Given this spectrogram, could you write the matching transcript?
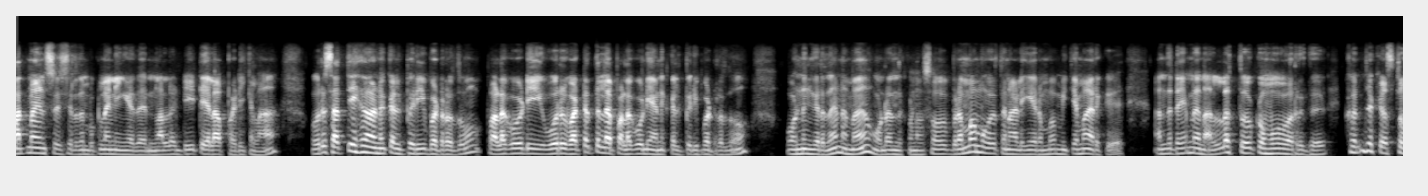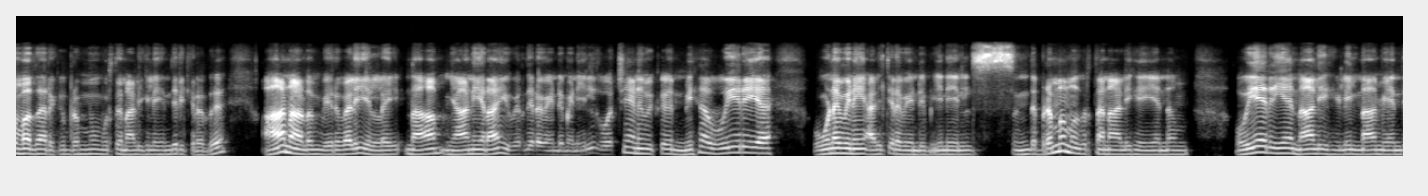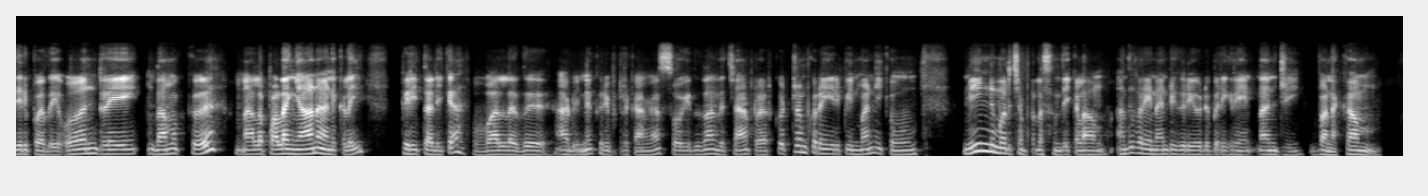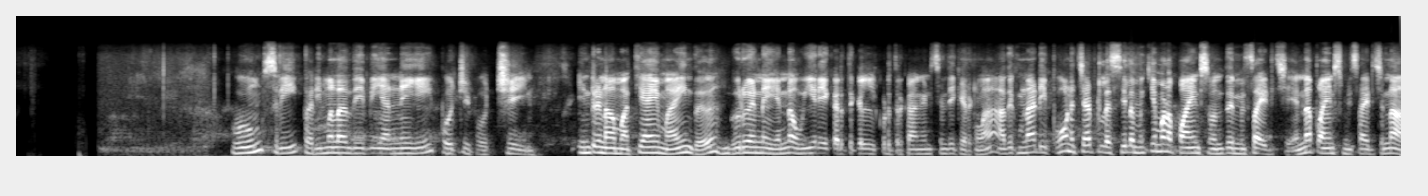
ஆத்மா இன்ஸ்டியூஷன் புக்கில் நீங்கள் இதை நல்ல டீட்டெயிலாக படிக்கலாம். ஒரு சத்தியக அணுக்கள் பிரிபடுறதும் பல கோடி ஒரு வட்டத்தில் பல கோடி அணுக்கள் பிரிபடுறதும் ஒன்றுங்கிறத நம்ம உணர்ந்துக்கணும். ஸோ பிரம்ம முகூர்த்த நாளிகை ரொம்ப முக்கியமாக இருக்குது அந்த டைமில் நல்ல தூக்கமும் வருது. கொஞ்சம் கஷ்டமாக தான் இருக்குது பிரம்ம முகூர்த்த நாளிகையில் எந்திரிக்கிறது. ஆனாலும் வேறு வழி இல்லை. நாம் ஞானியராய் உயர்ந்திட வேண்டுமெனில் ஒற்றை அணுவுக்கு மிக உயரிய உணவினை அளித்திட வேண்டும். எனில் இந்த பிரம்ம முகூர்த்த நாளிகை என்னும் உயரிய நாளிகைகளில் நாம் எந்திருப்பது ஒன்றே நமக்கு நல்ல பல ஞான அணுக்களை பிரித்தளிக்க வல்லது அப்படின்னு குறிப்பிட்டிருக்காங்க. ஸோ இதுதான் இந்த சாப்டர் குற்றம் குறை இருப்பின் மன்னிக்கவும். மீண்டும் ஒரு சாப்டர்ல சந்திக்கலாம். அதுவரை நன்றி கூறி விடுபெறுகிறேன். நன்றி. வணக்கம். ஓம் ஸ்ரீ பரிமலா தேவி அன்னையே. போற்றி போற்றி. இன்று நாம் அத்தியாயம் ஐந்து குரு என்ன என்ன உயரிய கருத்துக்கள் கொடுத்துருக்காங்கன்னு சிந்திக்க இருக்கலாம். அதுக்கு முன்னாடி போன சாப்டர்ல சில முக்கியமான பாயிண்ட்ஸ் வந்து மிஸ் ஆயிடுச்சு. என்ன பாயிண்ட்ஸ் மிஸ் ஆயிடுச்சுன்னா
